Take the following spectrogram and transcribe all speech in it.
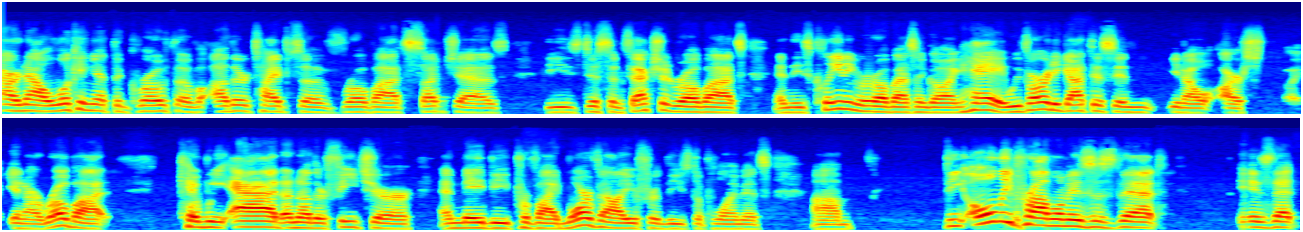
are now looking at the growth of other types of robots, such as these disinfection robots and these cleaning robots, and going, "Hey, we've already got this in you know our in our robot. Can we add another feature and maybe provide more value for these deployments?" Um, the only problem is is that is that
